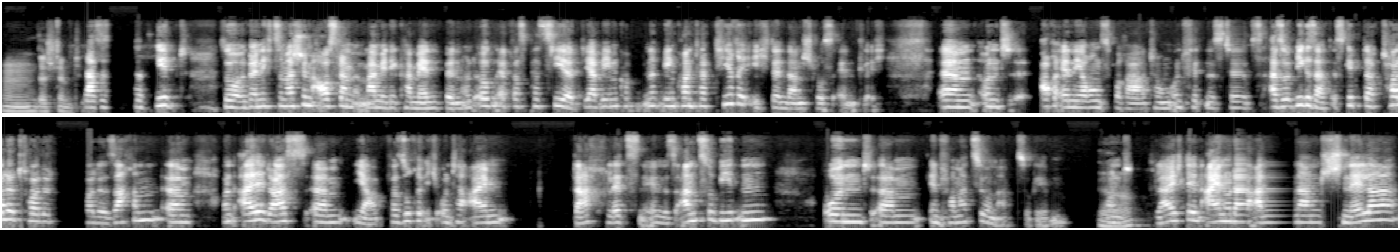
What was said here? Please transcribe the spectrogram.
Mhm, das stimmt. Dass es das gibt. So, und wenn ich zum Beispiel im Ausland mit meinem Medikament bin und irgendetwas passiert, ja, wen, ne, wen kontaktiere ich denn dann schlussendlich? Ähm, und auch Ernährungsberatung und Fitnesstipps. Also wie gesagt, es gibt da tolle, tolle, tolle Sachen. Ähm, und all das, ähm, ja, versuche ich unter einem Dach letzten Endes anzubieten und ähm, Informationen abzugeben. Ja. Und vielleicht den einen oder anderen schneller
